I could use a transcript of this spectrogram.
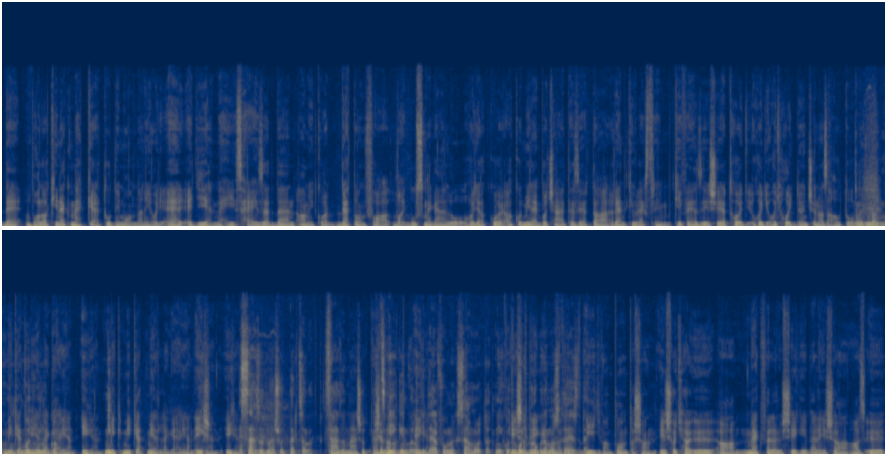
de valakinek meg kell tudni mondani, hogy e, egy ilyen nehéz helyzetben, amikor betonfal vagy buszmegálló, hogy akkor, akkor mi lehet, bocsánat ezért a rendkívül extrém kifejezésért, hogy hogy, hogy, hogy döntsön az autó. Nagymama, miket vagy mérlegeljen. Unoka. Igen, Mi? Mik, miket mérlegeljen. Igen, igen. Század másodperc alatt? Század másodperc És a végén alatt. valakit igen. el fognak számoltatni látni, hogy és hogy programozta valaki, ezt be. Így van, pontosan. És hogyha ő a megfelelőségével és a, az ő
